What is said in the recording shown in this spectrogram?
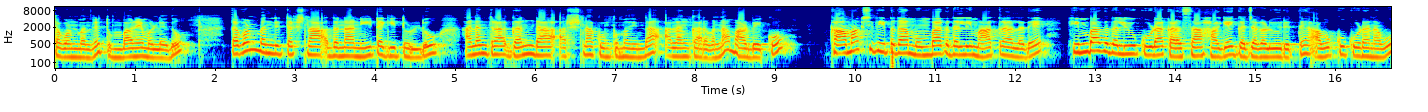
ತಗೊಂಡು ಬಂದರೆ ತುಂಬಾ ಒಳ್ಳೆಯದು ತಗೊಂಡು ಬಂದಿದ ತಕ್ಷಣ ಅದನ್ನು ನೀಟಾಗಿ ತೊಳೆದು, ಅನಂತರ ಗಂಧ ಅರ್ಶಿನ ಕುಂಕುಮದಿಂದ ಅಲಂಕಾರವನ್ನು ಮಾಡಬೇಕು. ಕಾಮಾಕ್ಷಿ ದೀಪದ ಮುಂಭಾಗದಲ್ಲಿ ಮಾತ್ರ ಅಲ್ಲದೆ, ಹಿಂಭಾಗದಲ್ಲಿಯೂ ಕೂಡ ಕಳಸ ಹಾಗೆ ಗಜಗಳು ಇರುತ್ತೆ. ಅವಕ್ಕೂ ಕೂಡ ನಾವು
